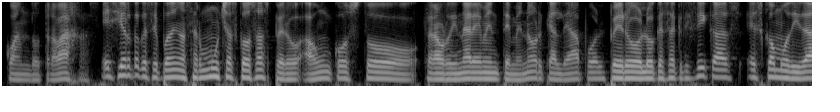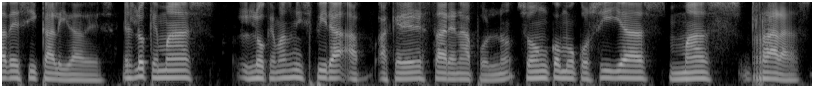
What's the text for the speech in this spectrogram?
cuando trabajas. Es cierto que se pueden hacer muchas cosas, pero a un costo extraordinariamente menor que al de Apple, pero lo que sacrificas es comodidades y calidades. Es lo que más lo que más me inspira a, querer estar en Apple, ¿no? Son como cosillas más raras.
